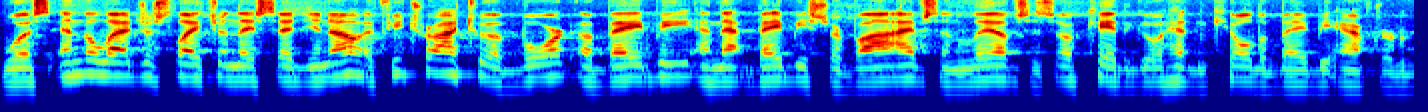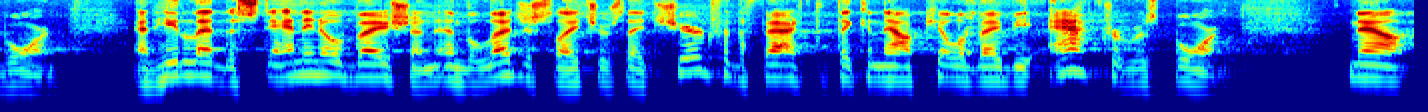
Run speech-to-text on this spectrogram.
was in the legislature and they said, you know, if you try to abort a baby and that baby survives and lives, it's okay to go ahead and kill the baby after it's born and he led the standing ovation in the legislatures. They cheered for the fact that they can now kill a baby after it was born. Now,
